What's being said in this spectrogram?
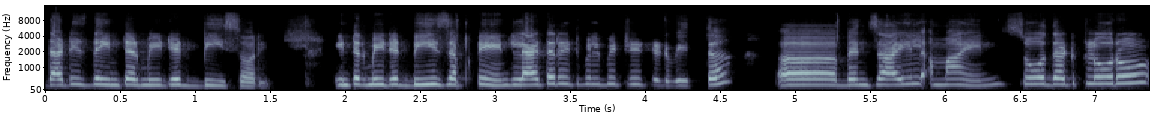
That is the intermediate B, sorry. Intermediate B is obtained. Later it will be treated with the uh, benzyl amine so that chloro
